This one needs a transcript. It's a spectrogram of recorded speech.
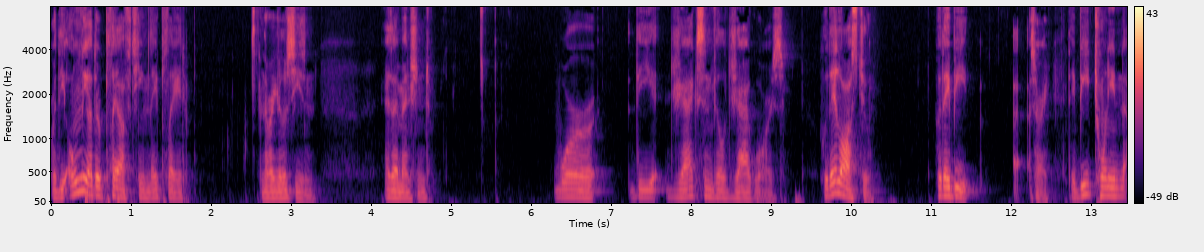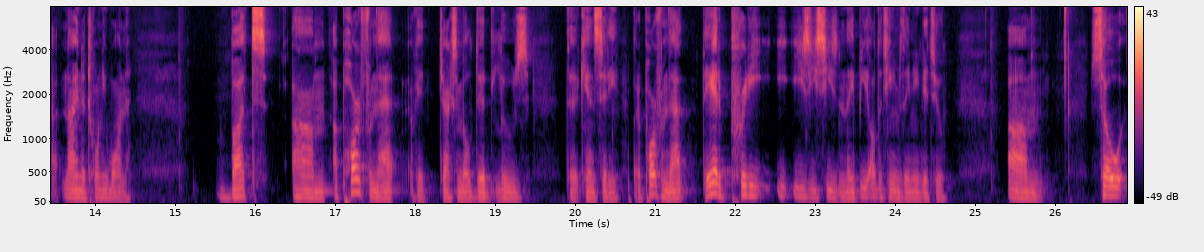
or the only other playoff team they played in the regular season, as I mentioned, were the Jacksonville Jaguars, who they lost to, who they beat. Uh, sorry, they beat 29 to 21. But um, apart from that, okay, Jacksonville did lose to Kansas City, but apart from that, they had a pretty e- easy season. They beat all the teams they needed to. Um, so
